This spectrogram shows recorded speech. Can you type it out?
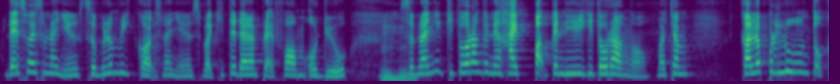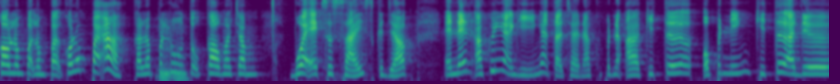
That's why sebenarnya sebelum record sebenarnya sebab kita dalam platform audio Mhm. sebenarnya kita orang kena hype upkan diri kita orang tau. Macam kalau perlu untuk kau lompat-lompat kau lompat ah. Kalau perlu untuk kau macam buat exercise kejap and then aku ingat lagi ingat tak Chan aku pernah uh, kita opening kita ada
